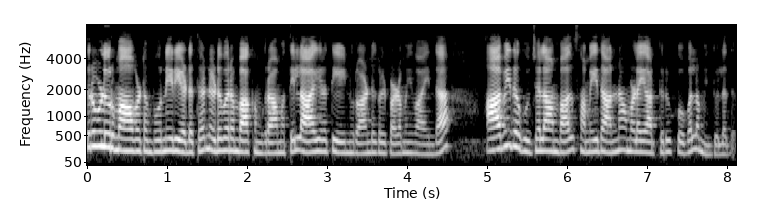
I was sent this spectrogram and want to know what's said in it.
திருவள்ளூர் மாவட்டம் பொன்னேரி அடுத்த நெடுவரம்பாக்கம் கிராமத்தில் ஆயிரத்தி ஐநூறு ஆண்டுகள் பழமை வாய்ந்த ஆபித குஜலாம்பால் சமேத அண்ணாமலையார் திருக்கோவில் அமைந்துள்ளது.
